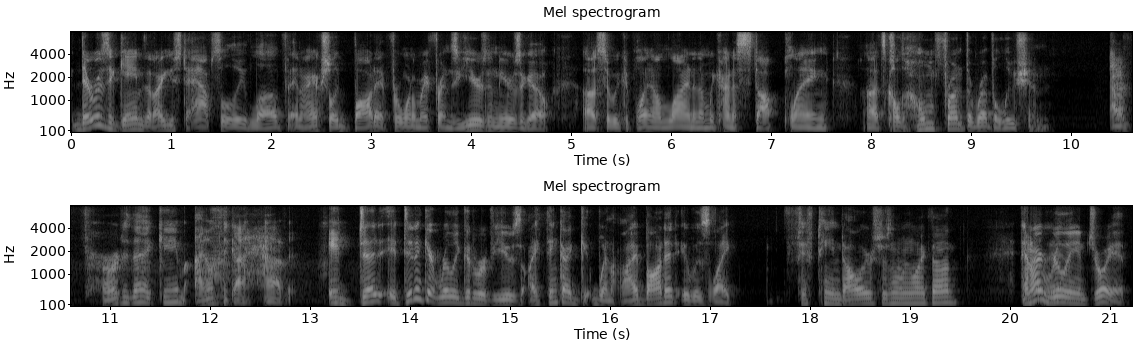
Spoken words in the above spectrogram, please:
there was a game that I used to absolutely love, and I actually bought it for one of my friends years and years ago, uh, so we could play online. And then we kind of stopped playing. Uh, it's called Homefront: The Revolution. I've heard of that game. I don't think I have it. It did. It didn't get really good reviews. I think I when I bought it, it was like fifteen dollars or something like that, and I Oh, yeah. really enjoy it.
